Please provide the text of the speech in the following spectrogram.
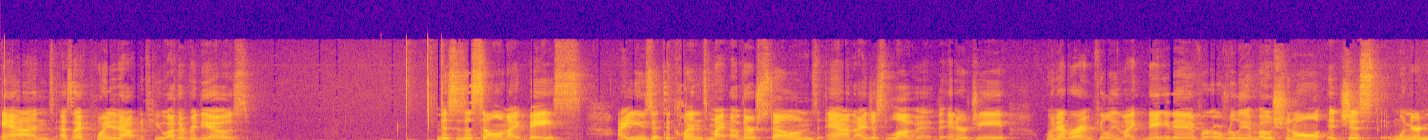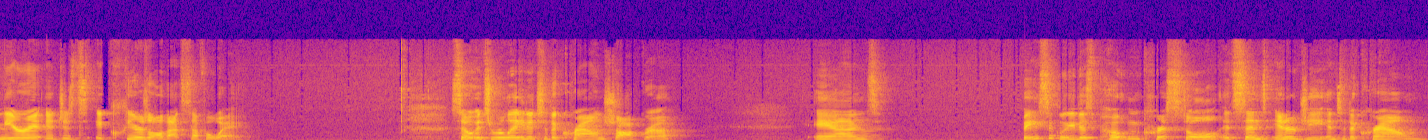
And as I've pointed out in a few other videos, this is a selenite base. I use it to cleanse my other stones and I just love it. The energy, whenever I'm feeling like negative or overly emotional, it just, when you're near it, it just, it clears all that stuff away. So it's related to the crown chakra. And basically this potent crystal, it sends energy into the crown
